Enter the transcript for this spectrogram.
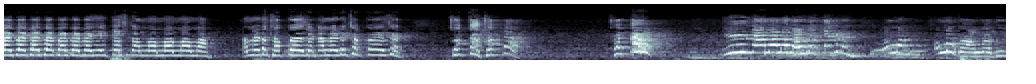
ভাই ভাই ভাই ভাই ভাই ভাই এই কাজটা আল্লাহ আল্লাহ আল্লাহ আল্লাহ, এটা ছক্কা হয়ে যাক আল্লাহ, এটা ছক্কা হয়ে যাক ছক্কা। ছক্কা। ছক্কা আল্লাহ দুই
